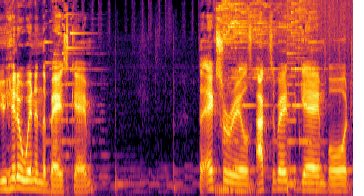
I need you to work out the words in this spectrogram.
you hit a win in the base game. The extra reels activate the game board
